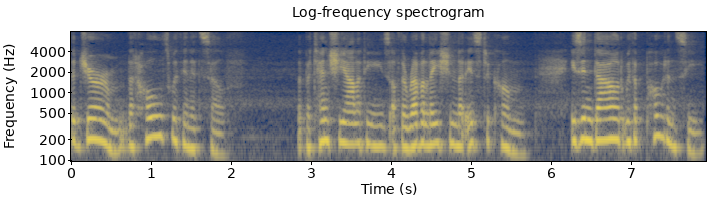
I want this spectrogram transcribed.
The germ that holds within itself the potentialities of the revelation that is to come is endowed with a potency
